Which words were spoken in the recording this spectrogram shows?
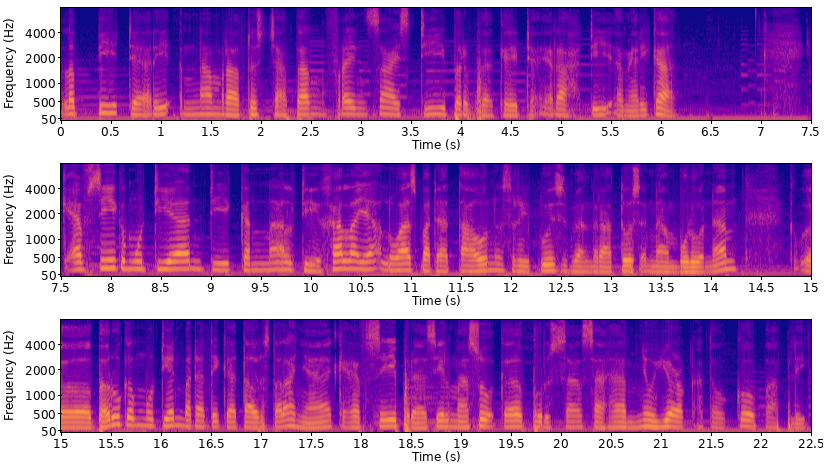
lebih dari 600 cabang franchise di berbagai daerah di Amerika. KFC kemudian dikenal di khalayak luas pada tahun 1966 e, baru kemudian pada tiga tahun setelahnya KFC berhasil masuk ke bursa saham New York atau Go Public.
